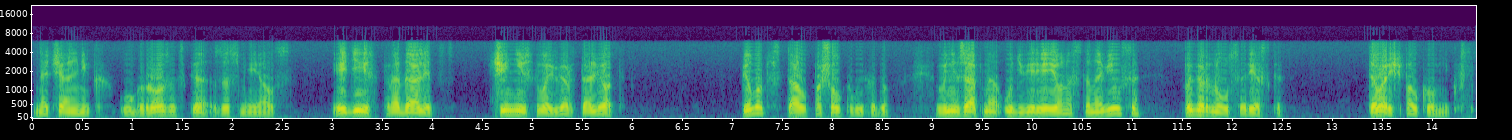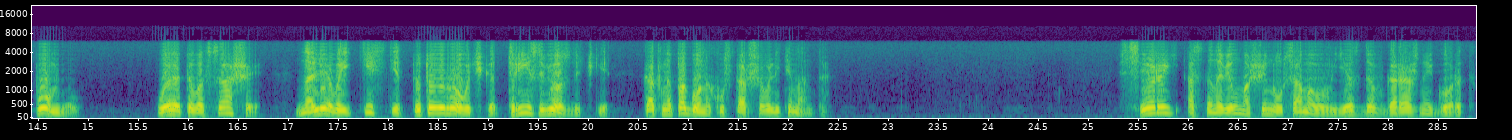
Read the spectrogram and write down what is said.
Начальник угрозыска засмеялся. «Иди, страдалец, чини свой вертолет». Пилот встал, пошел к выходу. Внезапно у дверей он остановился, повернулся резко. «Товарищ полковник, вспомнил. У этого Саши на левой кисти татуировочка, три звездочки, как на погонах у старшего лейтенанта». Серый остановил машину у самого въезда в гаражный город.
